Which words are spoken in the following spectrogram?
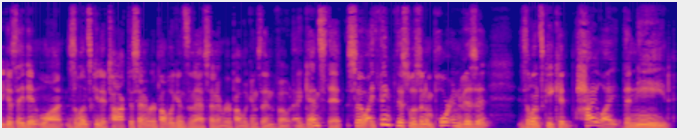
because they didn't want Zelensky to talk to Senate Republicans and have Senate Republicans then vote against it. So I think this was an important visit. Zelensky could highlight the need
